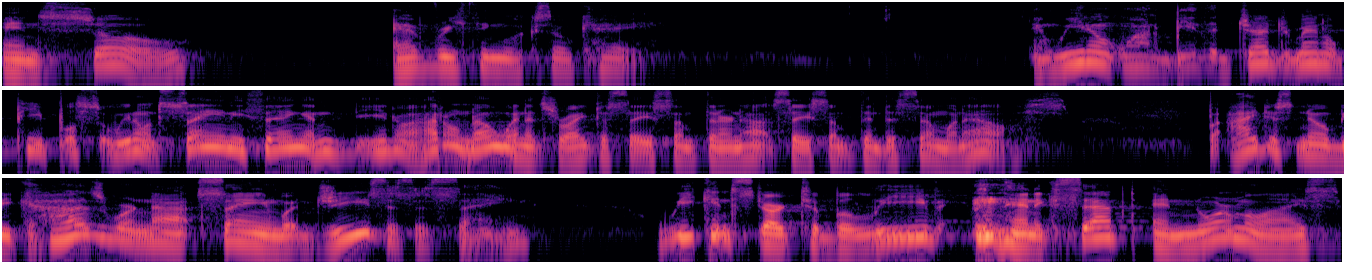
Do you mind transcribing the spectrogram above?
And so, everything looks okay. And we don't want to be the judgmental people, so we don't say anything. And, you know, I don't know when it's right to say something or not say something to someone else. But I just know because we're not saying what Jesus is saying, we can start to believe and accept and normalize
